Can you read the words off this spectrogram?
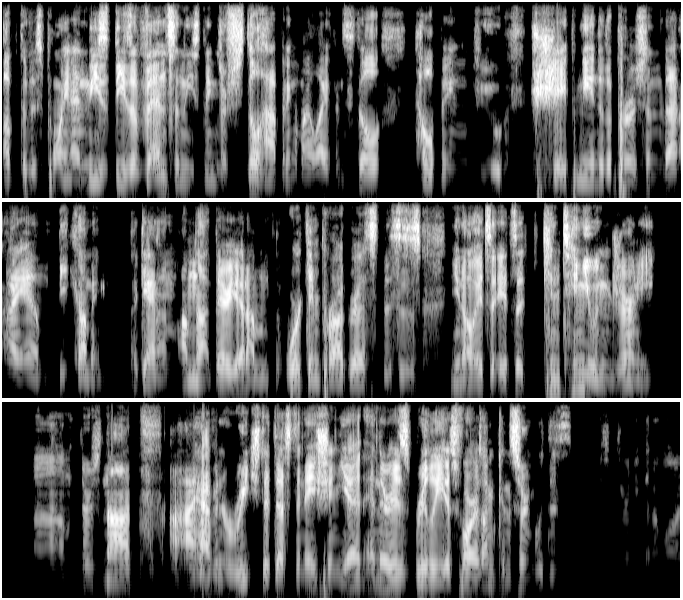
up to this point. And these these events and these things are still happening in my life and still helping to shape me into the person that I am becoming again, I'm, I'm not there yet. I'm work in progress. This is, you know, it's it's a continuing journey. Um, there's not, I haven't reached a destination yet, and there is really, as far as I'm concerned, with this, this journey that I'm on,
